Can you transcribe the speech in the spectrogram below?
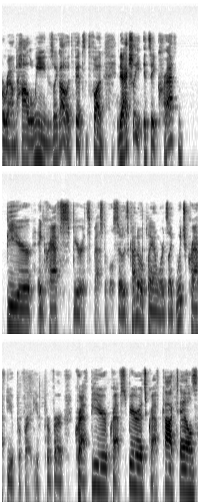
around Halloween is like, oh, it fits, it's fun. It actually, it's a craft beer and craft spirits festival. So it's kind of a play on words like which craft do you prefer? Do you prefer craft beer, craft spirits, craft cocktails?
